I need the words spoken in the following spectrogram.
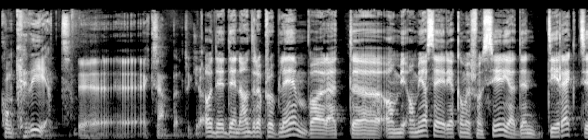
konkret eh, exempel tycker jag. Och det, den andra problem var att eh, om, om jag säger att jag kommer från Syrien, den direkt eh,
